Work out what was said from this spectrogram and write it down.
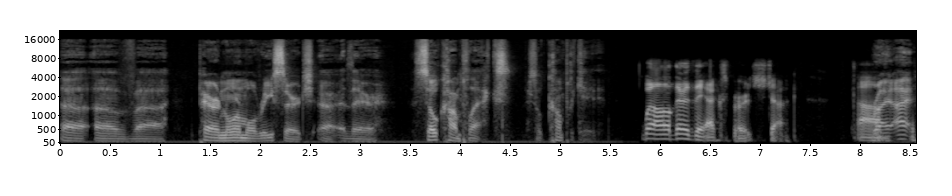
uh, of uh, paranormal research, uh, they're so complex. They're so complicated. Well, they're the experts, Chuck. Um, right? I,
